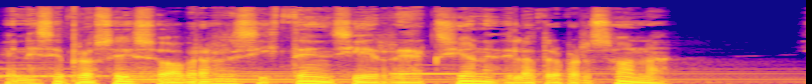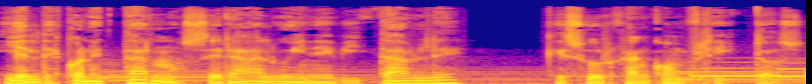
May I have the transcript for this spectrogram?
En ese proceso habrá resistencia y reacciones de la otra persona, y el desconectarnos será algo inevitable que surjan conflictos.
